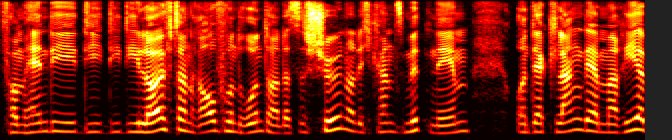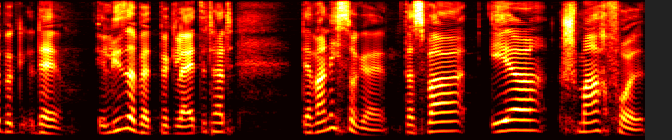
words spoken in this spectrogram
vom Handy, die, die, die läuft dann rauf und runter und das ist schön und ich kann es mitnehmen. Und der Klang, der Maria, der Elisabeth begleitet hat, der war nicht so geil. Das war eher schmachvoll,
